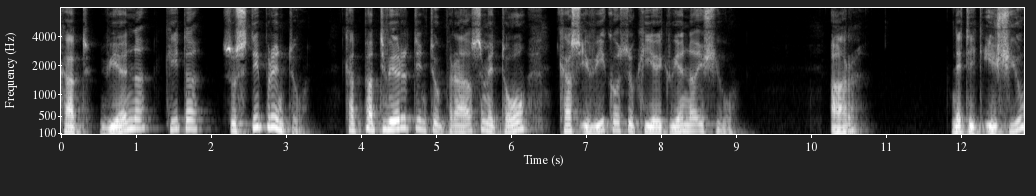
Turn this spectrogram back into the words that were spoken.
kad viena kitą sustiprintų, kad patvirtintų prasme to, kas įvyko su kiekviena iš jų. Ar ne tik iš jų,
